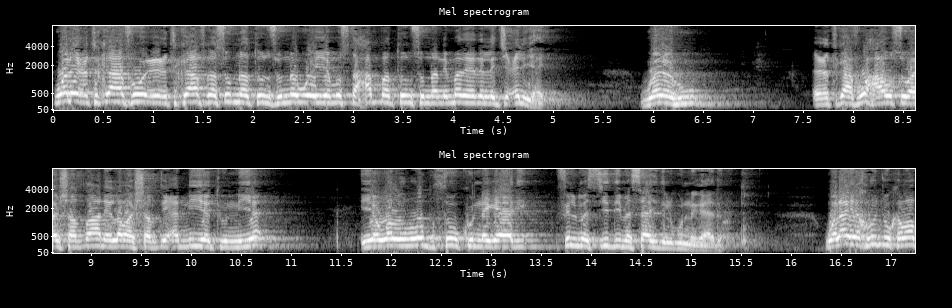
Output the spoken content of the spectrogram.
Walictikaafu ictikaafka sunnatun sunno weeye mustaxabatun sunnanimadeeda la jecel yahay. Walahu ictikaaf waxaa u sugan shardaani laba shardi anniyatu niya iyo wallubthu ku nagaadi filmasjidi masaajid lagu nagaado. Walaa yakhruju kama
